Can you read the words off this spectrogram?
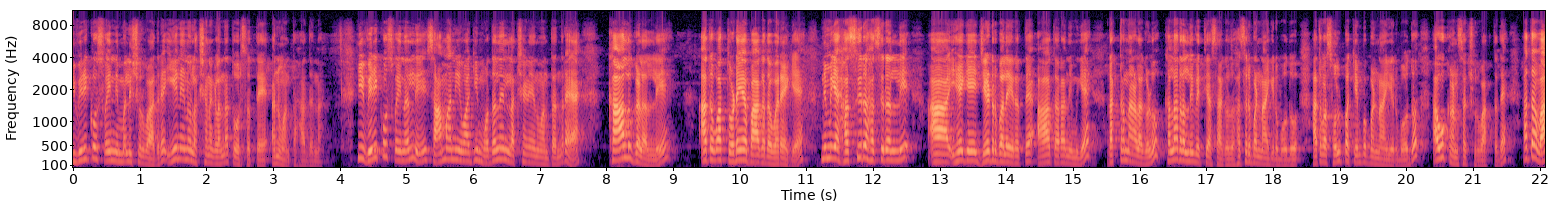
ಈ ವೆರಿಕೋಸ್ ವೈನ್ ನಿಮ್ಮಲ್ಲಿ ಶುರುವಾದರೆ ಏನೇನು ಲಕ್ಷಣಗಳನ್ನು ತೋರಿಸುತ್ತೆ ಅನ್ನುವಂತಹದ್ದನ್ನು. ಈ ವೆರಿಕೋಸ್ ವೈನಲ್ಲಿ ಸಾಮಾನ್ಯವಾಗಿ ಮೊದಲನೇ ಲಕ್ಷಣ ಏನು ಅಂತಂದರೆ ಕಾಲುಗಳಲ್ಲಿ ಅಥವಾ ತೊಡೆಯ ಭಾಗದವರೆಗೆ ನಿಮಗೆ ಹಸಿರು ಹಸಿರಲ್ಲಿ ಹೇಗೆ ಜೇಡ್ರ ಬಲ ಇರುತ್ತೆ, ಆ ಥರ ನಿಮಗೆ ರಕ್ತನಾಳಗಳು ಕಲರಲ್ಲಿ ವ್ಯತ್ಯಾಸ ಆಗೋದು. ಹಸಿರು ಬಣ್ಣ ಆಗಿರ್ಬೋದು ಅಥವಾ ಸ್ವಲ್ಪ ಕೆಂಪು ಬಣ್ಣ ಆಗಿರ್ಬೋದು ಅವು ಕಾಣಿಸೋಕ್ಕೆ ಶುರುವಾಗ್ತದೆ. ಅಥವಾ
